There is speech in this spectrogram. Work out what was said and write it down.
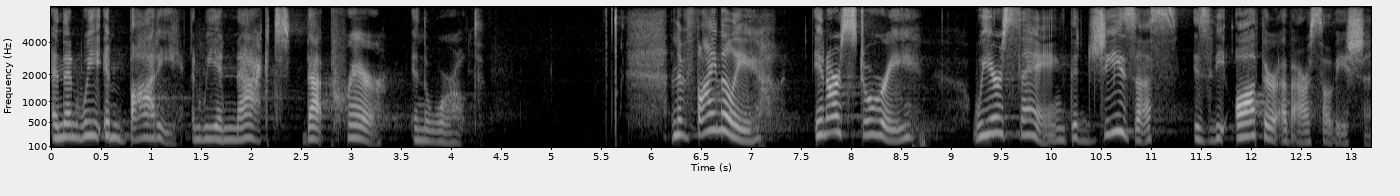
and then we embody and we enact that prayer in the world. And then finally, in our story, we are saying that Jesus is the author of our salvation.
